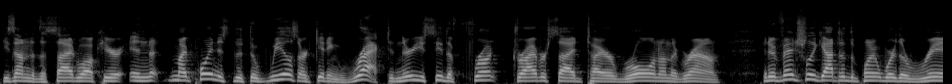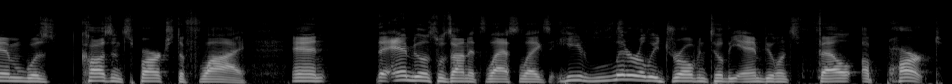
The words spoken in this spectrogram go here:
He's onto the sidewalk here. And my point is that the wheels are getting wrecked. And there you see the front driver's side tire rolling on the ground. It eventually got to the point where the rim was causing sparks to fly. And the ambulance was on its last legs. He literally drove until the ambulance fell apart.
